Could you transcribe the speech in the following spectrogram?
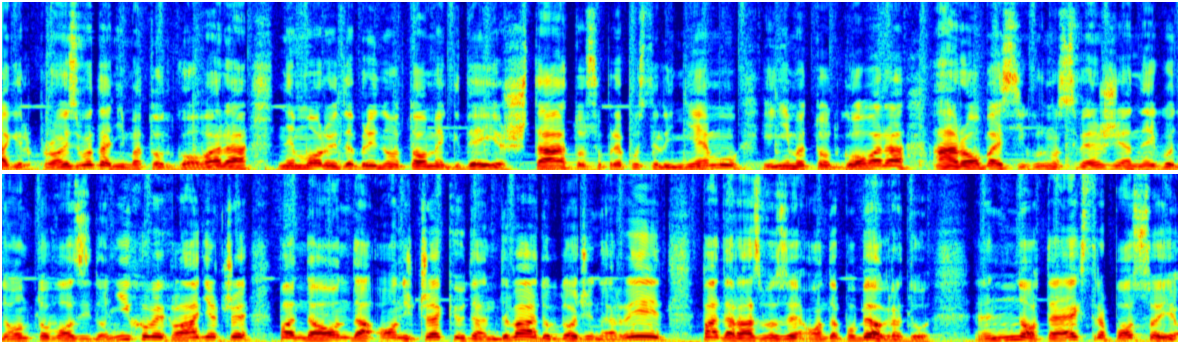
lager proizvoda, njima to odgovara, ne moraju da brinu o tome gde je šta, to su prepustili njemu i njima to odgovara, a roba je sigurno svežija nego da on to vozi do njihove hladnjače, pa da onda oni čekaju dan dva dok dođe na red, pa da razvoze onda po Beogradu. No, taj ekstra posao je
